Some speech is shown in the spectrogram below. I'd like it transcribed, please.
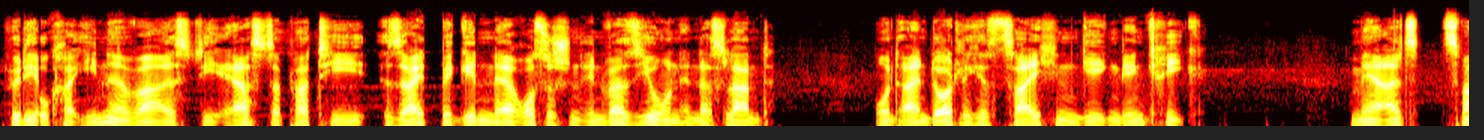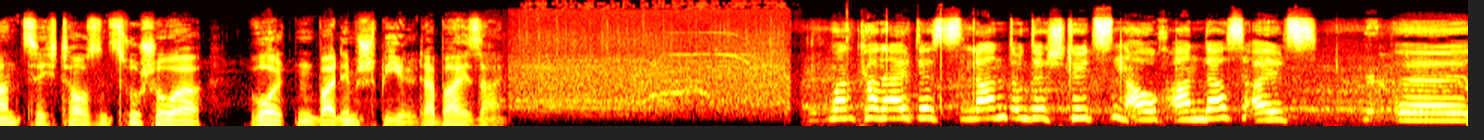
Für die Ukraine war es die erste Partie seit Beginn der russischen Invasion in das Land und ein deutliches Zeichen gegen den Krieg. Mehr als 20.000 Zuschauer wollten bei dem Spiel dabei sein. Man kann halt das Land unterstützen, auch anders als äh,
